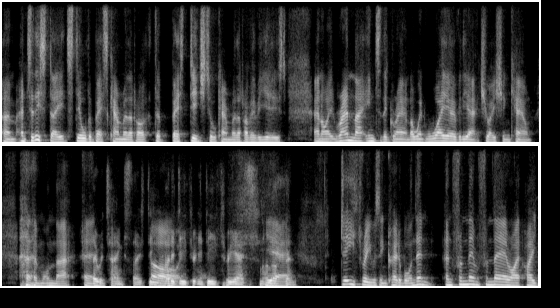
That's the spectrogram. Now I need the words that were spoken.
um, and to this day, it's still the best camera that I, the best digital camera that I've ever used. And I ran that into the ground. I went way over the actuation count um, on that. And, they were tanks. Those D, oh, I had a oh, D3 and a D3S. yeah, D3 was incredible. And then, and from then, from there, I, I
